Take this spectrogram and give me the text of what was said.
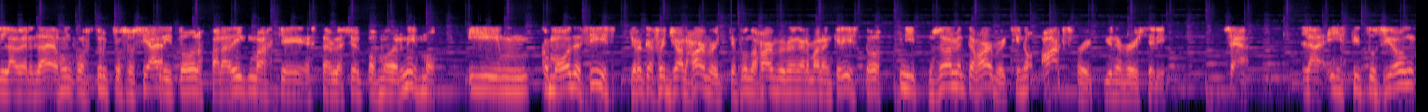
la verdad es un constructo social y todos los paradigmas que estableció el posmodernismo. Y mm, como vos decís, creo que fue John Harvard, que fundó Harvard, un hermano en Cristo, y no solamente Harvard, sino Oxford University. O sea, la institución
